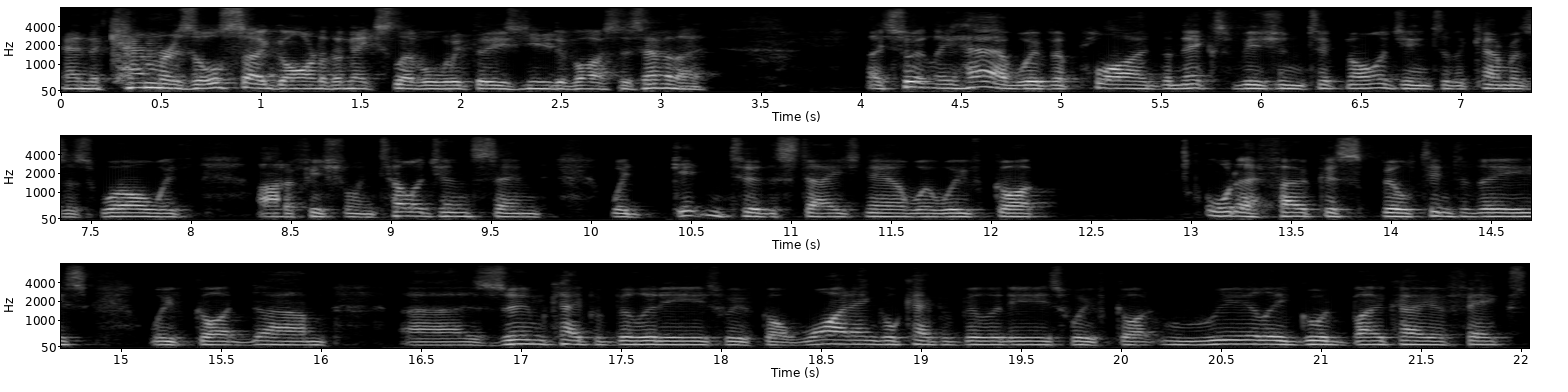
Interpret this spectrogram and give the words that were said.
And the camera's also gone to the next level with these new devices, haven't they? They certainly have. We've applied the next vision technology into the cameras as well with artificial intelligence, and we're getting to the stage now where we've got autofocus built into these. We've got um, uh, zoom capabilities. We've got wide angle capabilities. We've got really good bokeh effects.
